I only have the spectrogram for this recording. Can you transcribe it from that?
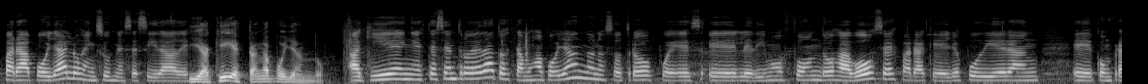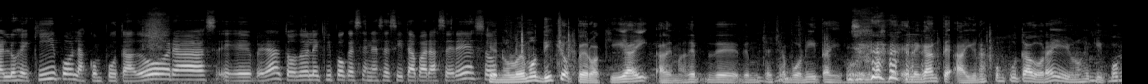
para apoyarlos en sus necesidades. Y aquí están apoyando. Aquí en este centro de datos estamos apoyando, nosotros pues eh, le dimos fondos a voces para que ellos pudieran eh, comprar los equipos, las computadoras, eh, ¿verdad? Todo el equipo que se necesita para hacer eso. Que no lo hemos dicho, pero aquí hay, además de, muchachas bonitas y jóvenes elegantes, hay unas computadoras y hay unos equipos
